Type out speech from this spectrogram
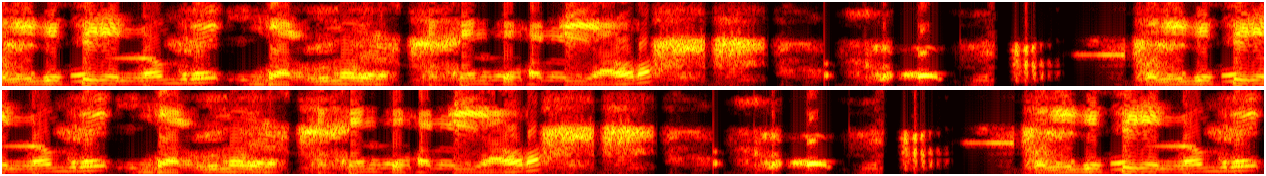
¿Podéis decir el nombre de alguno de los presentes aquí ahora? ¿Podéis decir el nombre de alguno de los presentes aquí ahora? ¿Podéis decir el nombre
